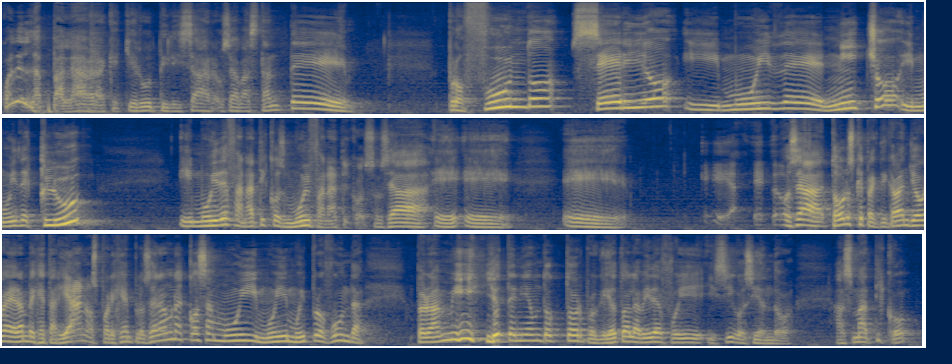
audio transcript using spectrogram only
¿Cuál es la palabra que quiero utilizar? O sea, bastante profundo, serio y muy de nicho y muy de club y muy de fanáticos, muy fanáticos. O sea, eh, eh, eh, o sea, todos los que practicaban yoga eran vegetarianos, por ejemplo. O sea, era una cosa muy, muy, muy profunda. Pero a mí, yo tenía un doctor, porque yo toda la vida fui y sigo siendo asmático,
